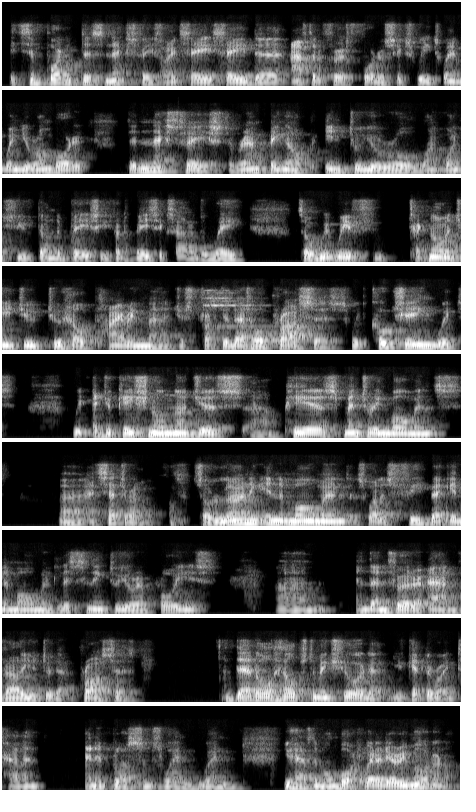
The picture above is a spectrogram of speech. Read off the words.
it's important this next phase, right? Say, say the after the first four to six weeks when, when you're onboarded, the next phase, the ramping up into your role. Once you've done the basics, you've got the basics out of the way. So we, we've technology to, to help hiring managers structure that whole process with coaching, with, with educational nudges, uh, peers, mentoring moments, uh, etc. So learning in the moment, as well as feedback in the moment, listening to your employees, um, and then further add value to that process. That all helps to make sure that you get the right talent and it blossoms when, when you have them on board, whether they're remote or not.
